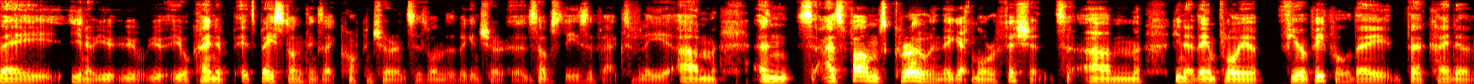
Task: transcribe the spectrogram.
they you know you you you're kind of it's based on things like crop insurance is one of the big insurance uh, subsidies effectively um, and as farms grow and they get more efficient um, you know they employ fewer people they they're kind of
